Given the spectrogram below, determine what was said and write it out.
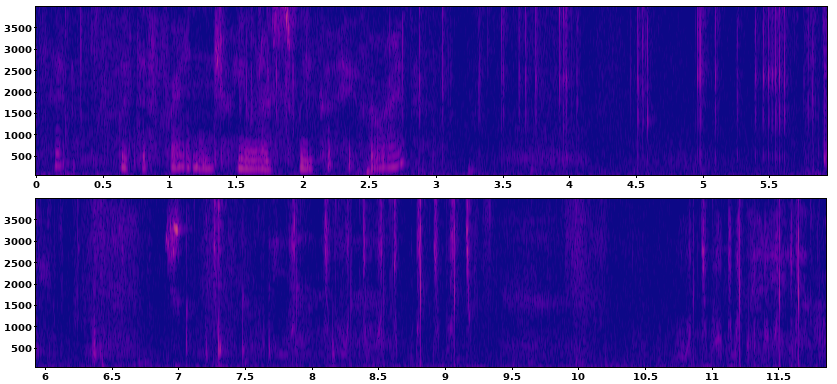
So, with the fringe, you want to sweep it over, right? Okay. Just going to take off the ends Only a little,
